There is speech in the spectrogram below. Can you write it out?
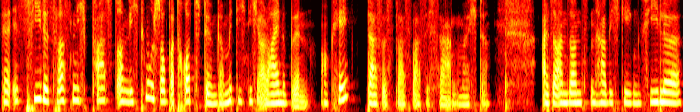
da ist vieles, was nicht passt und ich tue es aber trotzdem, damit ich nicht alleine bin. Okay? Das ist das, was ich sagen möchte. Also ansonsten habe ich gegen viele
